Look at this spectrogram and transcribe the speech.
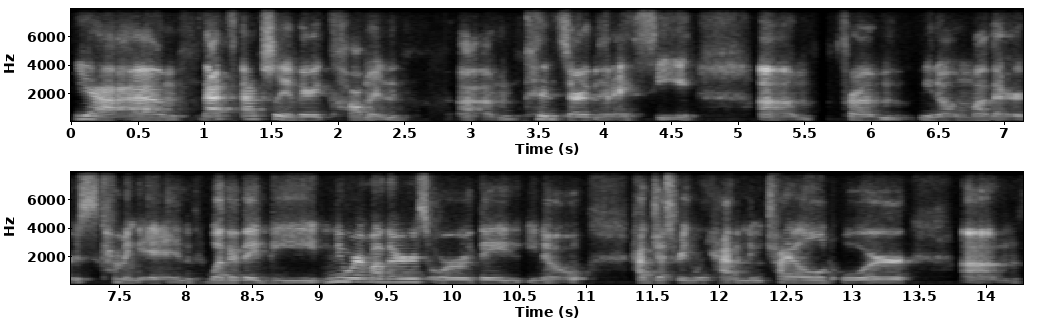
Yeah, um, that's actually a very common um, concern that I see. Um, from you know mothers coming in whether they be newer mothers or they you know have just recently had a new child or um,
